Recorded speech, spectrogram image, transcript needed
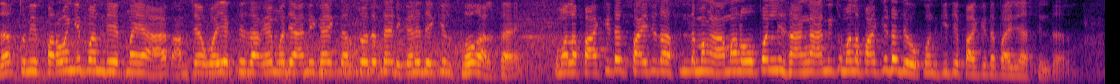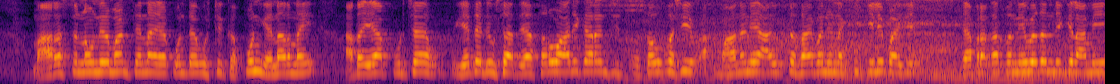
जर तुम्ही परवानगी पण देत नाही आहात आमच्या वैयक्तिक जागेमध्ये आम्ही काय करतो तर त्या ठिकाणी देखील खो घालताय. तुम्हाला पाकिटच पाहिजेच असतील तर मग आम्हाला ओपनली सांगा आम्ही तुम्हाला पाकिटं देऊ. कोण किती पाकिटं पाहिजे असतील तर? महाराष्ट्र नवनिर्माण सेना या कोणत्या गोष्टी खपून घेणार नाही. आता या पुढच्या येत्या दिवसात या सर्व अधिकाऱ्यांची चौकशी माननीय आयुक्त साहेबांनी नक्की केली पाहिजे. या प्रकारचं निवेदन देखील आम्ही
